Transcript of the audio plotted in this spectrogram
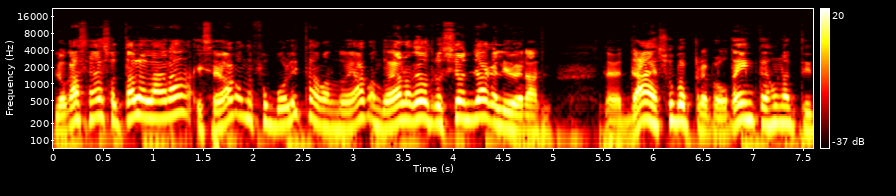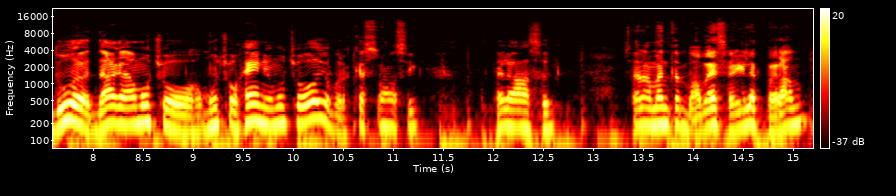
lo que hacen es soltarle la grada y se va con el futbolista cuando ya, cuando ya no queda otra opción ya que liberarlo. De verdad, es súper prepotente, es una actitud de verdad que da mucho, mucho genio, mucho odio, pero es que son así. ¿Qué le vas a hacer? Sinceramente, Mbappé, seguir esperando.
